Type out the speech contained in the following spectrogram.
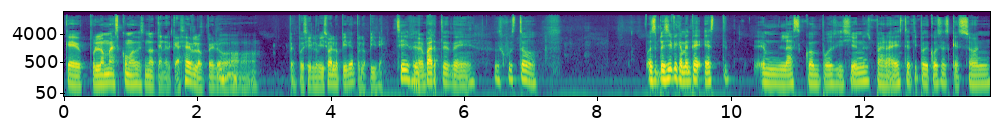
Que pues, lo más cómodo es no tener que hacerlo, pero, pero, pues si lo visual lo pide, pues lo pide. Sí, pues, es parte de. Es justo. O sea, específicamente este, em, las composiciones para este tipo de cosas que son.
